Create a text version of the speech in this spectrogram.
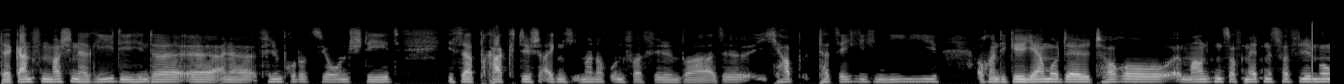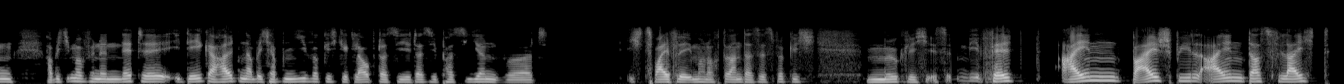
der ganzen Maschinerie, die hinter äh, einer Filmproduktion steht, ist er praktisch eigentlich immer noch unverfilmbar. Also ich habe tatsächlich nie, auch an die Guillermo del Toro äh, Mountains of Madness Verfilmung, habe ich immer für eine nette Idee gehalten, aber ich habe nie wirklich geglaubt, dass sie, dass sie passieren wird ich zweifle immer noch dran, dass es wirklich möglich ist. Mir fällt ein Beispiel ein, das vielleicht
